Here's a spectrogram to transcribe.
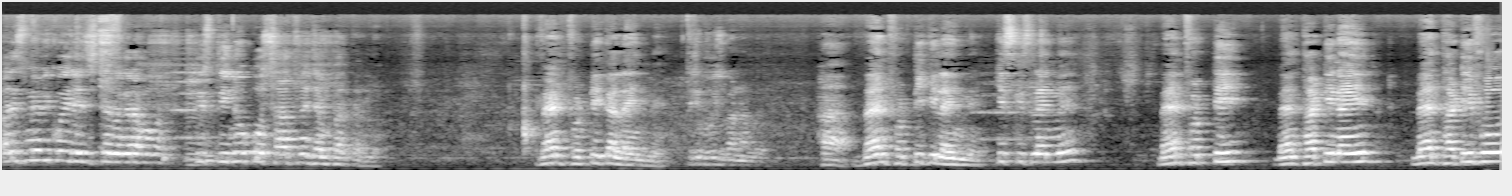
और इसमें भी कोई रजिस्टर वगैरह होगा तो इस तीनों को साथ में जंपर कर लो। बैंड फोर्टी का लाइन में। त्रिभुज बना लो। हाँ बैंड फोर्टी की लाइन में। किस किस लाइन में? Band forty band thirty nine band thirty four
